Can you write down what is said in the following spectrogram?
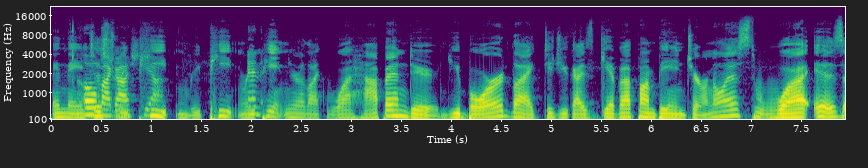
and they Oh just gosh, yeah. repeat and repeat and And- repeat. And, you're like, what happened, dude? You bored? Like, did you guys give up on being journalists? What is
